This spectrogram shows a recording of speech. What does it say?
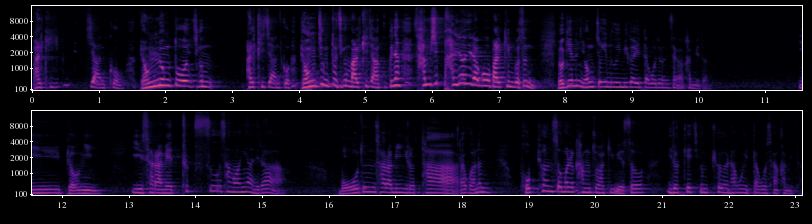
밝히지 않고 병명도 지금 밝히지 않고 병증도 지금 밝히지 않고 그냥 38년이라고 밝힌 것은 여기에는 영적인 의미가 있다고 저는 생각합니다. 이 병이 이 사람의 특수 상황이 아니라 모든 사람이 이렇다라고 하는 보편성을 강조하기 위해서 이렇게 지금 표현하고 있다고 생각합니다.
